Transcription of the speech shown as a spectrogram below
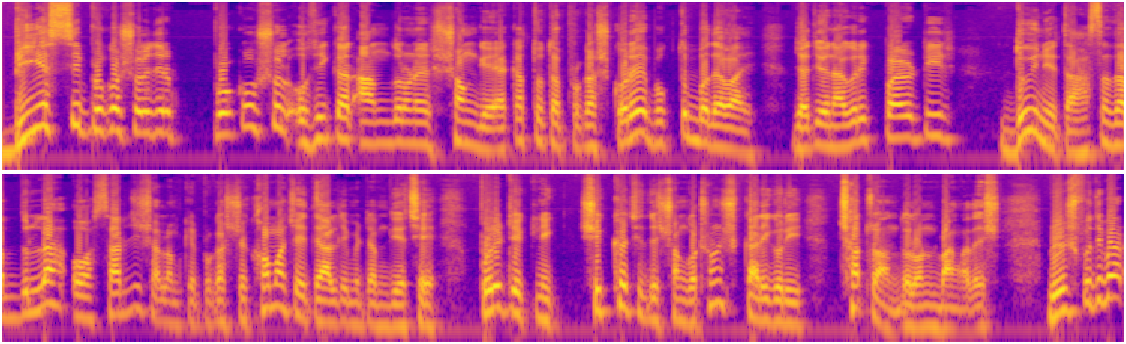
বিএসসি প্রকৌশলীদের প্রকৌশল অধিকার আন্দোলনের সঙ্গে একাত্মতা প্রকাশ করে বক্তব্য দেওয়ায় জাতীয় নাগরিক পার্টির দুই নেতা হাসনাত আবদুল্লাহ ও সার্জিস আলমকে প্রকাশ্যে ক্ষমা চাইতে আলটিমেটাম দিয়েছে পলিটেকনিক শিক্ষার্থীদের সংগঠন কারিগরি ছাত্র আন্দোলন বাংলাদেশ। বৃহস্পতিবার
